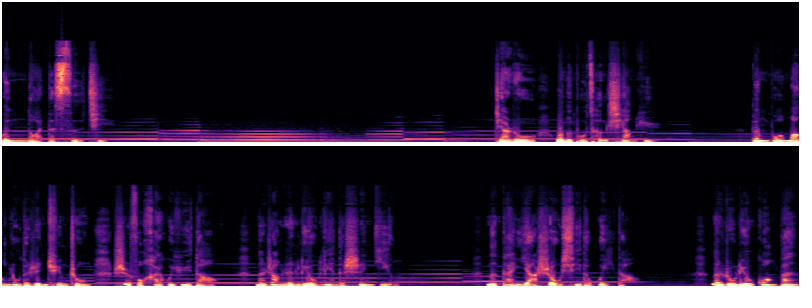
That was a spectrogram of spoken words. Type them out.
温暖的四季。假如我们不曾相遇，奔波忙碌的人群中，是否还会遇到那让人留恋的身影？那淡雅熟悉的味道？那如流光般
